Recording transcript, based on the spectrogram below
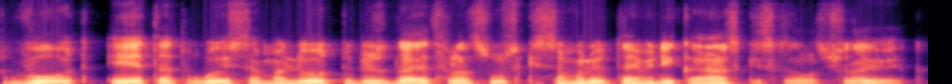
«Вот этот твой самолет побеждает французский самолет и американский», — сказал человек.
